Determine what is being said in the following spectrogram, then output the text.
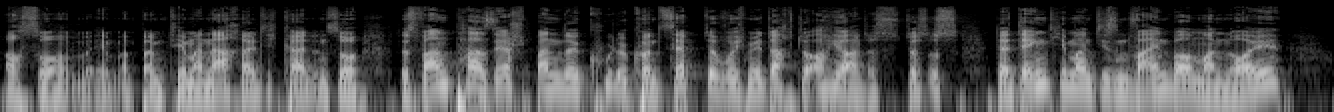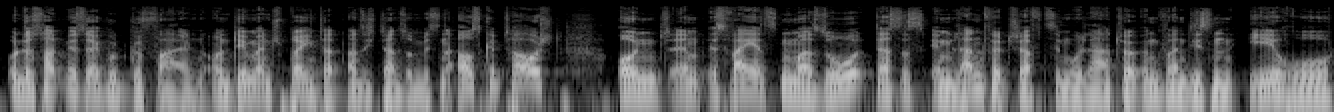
auch so beim Thema Nachhaltigkeit und so. Das waren ein paar sehr spannende, coole Konzepte, wo ich mir dachte, ach ja, das, das ist, da denkt jemand diesen Weinbau mal neu. Und das hat mir sehr gut gefallen. Und dementsprechend hat man sich dann so ein bisschen ausgetauscht. Und ähm, es war jetzt nun mal so, dass es im Landwirtschaftssimulator irgendwann diesen Aero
